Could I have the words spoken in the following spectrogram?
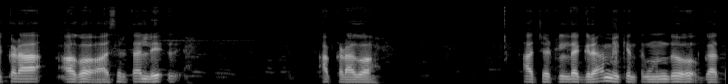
ఇక్కడ అగో అసలు తల్లి. అక్కడ అగో. ఆ చెట్ల దగ్గర మీకు ఇంతకుముందు గత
